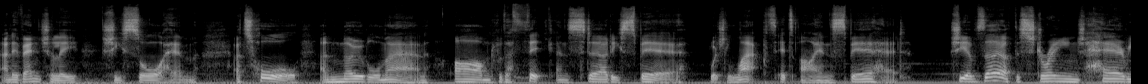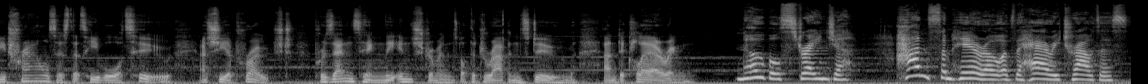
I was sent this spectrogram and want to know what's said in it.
And eventually she saw him, a tall and noble man armed with a thick and sturdy spear which lacked its iron spearhead. She observed the strange hairy trousers that he wore too as she approached, presenting the instrument of the dragon's doom and declaring, Noble stranger, handsome hero of the hairy trousers,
